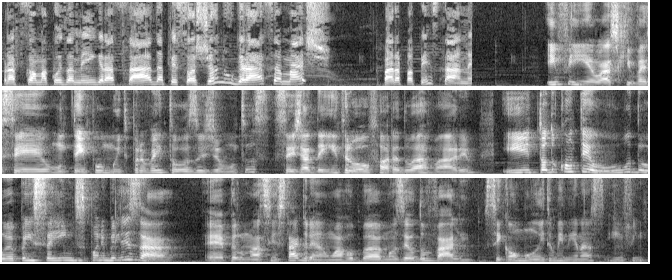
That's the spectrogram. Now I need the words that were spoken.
Pra ficar uma coisa meio engraçada, a pessoa achando graça, mas para pra pensar, né? Enfim, eu acho que vai ser um tempo muito proveitoso juntos, seja dentro ou fora do armário. E todo o conteúdo eu pensei em disponibilizar é, pelo nosso Instagram, arroba Museu do Vale. Sigam muito, meninas, enfim.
